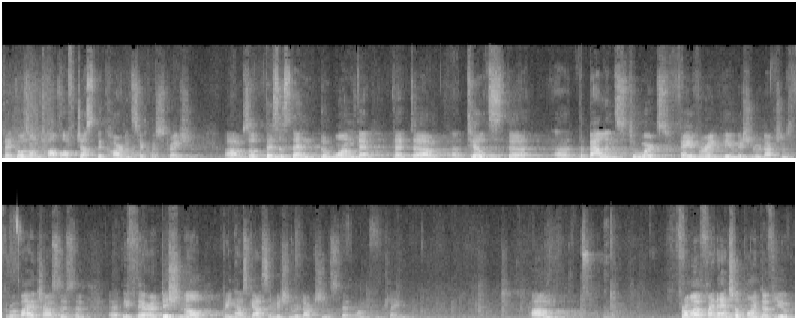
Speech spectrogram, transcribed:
that goes on top of just the carbon sequestration. Um, so this is then the one that, that um, uh, tilts the, uh, the balance towards favoring the emission reductions through a biochar system uh, if there are additional greenhouse gas emission reductions that one can claim. Um, from a financial point of view,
